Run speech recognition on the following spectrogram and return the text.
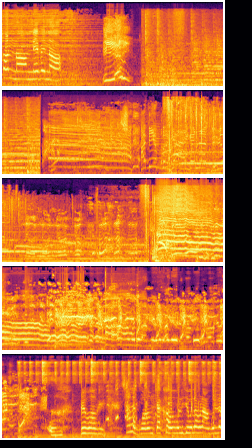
পরীক্ষার নাম নেবে না সালা গরম চা খাব বলেছে বলে আমার আঙুলটা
